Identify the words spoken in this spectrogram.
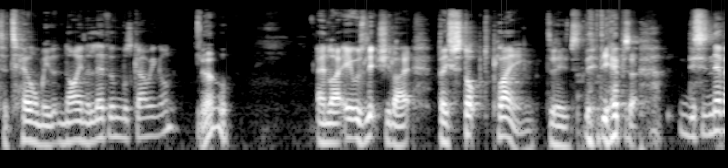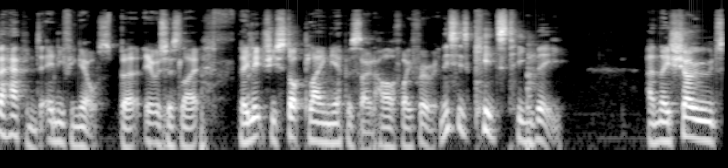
to tell me that 9-11 was going on No. And like it was literally like they stopped playing the, the episode. This has never happened to anything else but it was just like they literally stopped playing the episode halfway through. It and this is kids tv and they showed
